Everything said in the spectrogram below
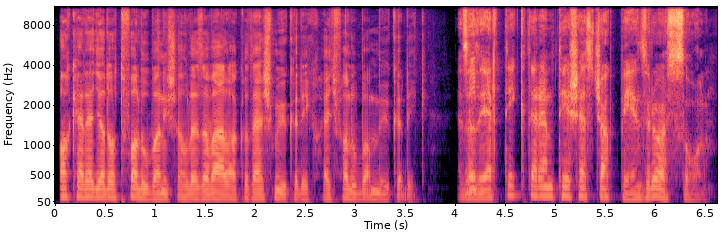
akár egy adott faluban is, ahol ez a vállalkozás működik, ha egy faluban működik. Ez az értékteremtés, ez csak pénzről szól?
